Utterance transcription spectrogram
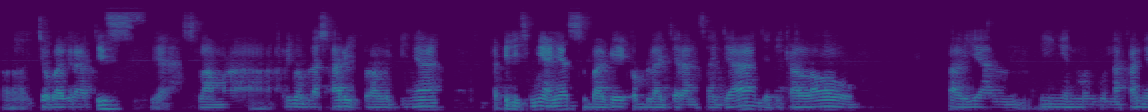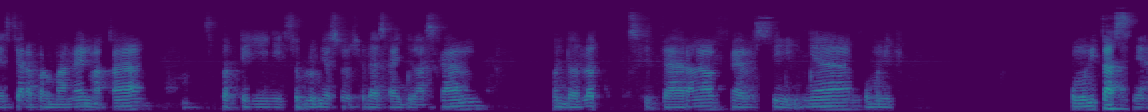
uh, coba gratis ya selama 15 hari kurang lebihnya. Tapi di sini hanya sebagai pembelajaran saja. Jadi kalau kalian ingin menggunakannya secara permanen maka seperti sebelumnya sudah saya jelaskan mendownload secara versinya komunitas ya.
